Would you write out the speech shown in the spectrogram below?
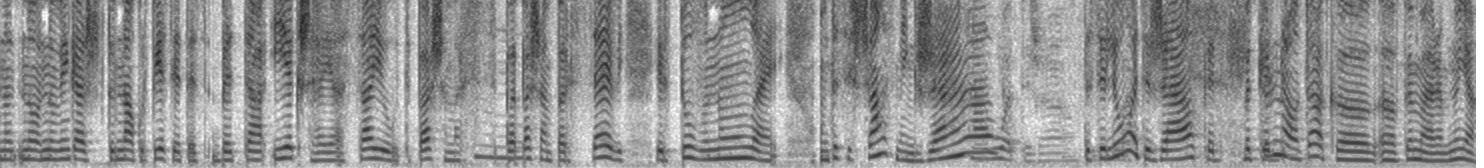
nu, nu, nu vienkārši tur nav kur piesieties, bet tā iekšējā sajūta pašam, ar, mm. pa, pašam par sevi ir tuvu nulei. Un tas ir šausmīgi žēl. Ļoti žēl. Tas ir ļoti žēl. Kad, bet kad... tur nav tā, ka, piemēram, nu jā,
